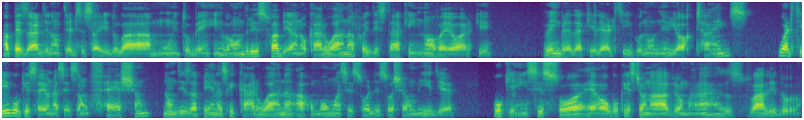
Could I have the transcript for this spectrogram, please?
Apesar de não ter se saído lá muito bem em Londres, Fabiano Caruana foi destaque em Nova York. Lembra daquele artigo no New York Times? O artigo, que saiu na seção Fashion, não diz apenas que Caruana arrumou um assessor de social media, o que em si só é algo questionável, mas válido.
